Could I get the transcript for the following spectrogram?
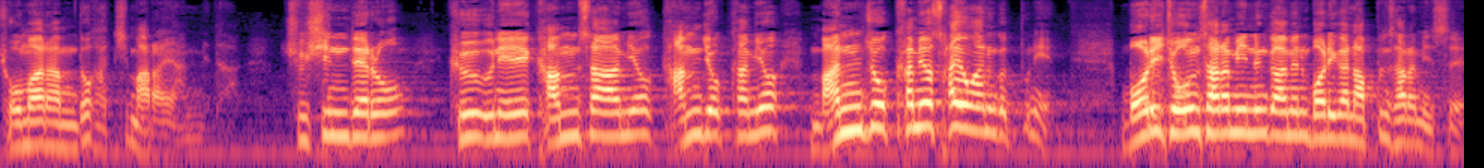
교만함도 갖지 말아야 합니다. 주신 대로 그 은혜에 감사하며 감격하며 만족하며 사용하는 것뿐이 머리 좋은 사람이 있는가 하면 머리가 나쁜 사람이 있어요.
